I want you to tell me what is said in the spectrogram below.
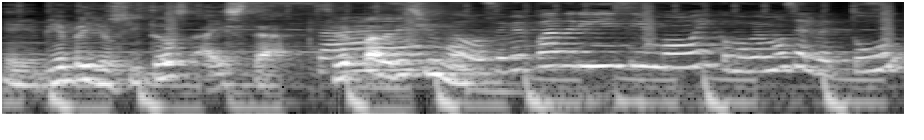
eh, bien brillositos. Ahí está. Se ve Exacto, padrísimo. Se ve padrísimo y como vemos el betún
